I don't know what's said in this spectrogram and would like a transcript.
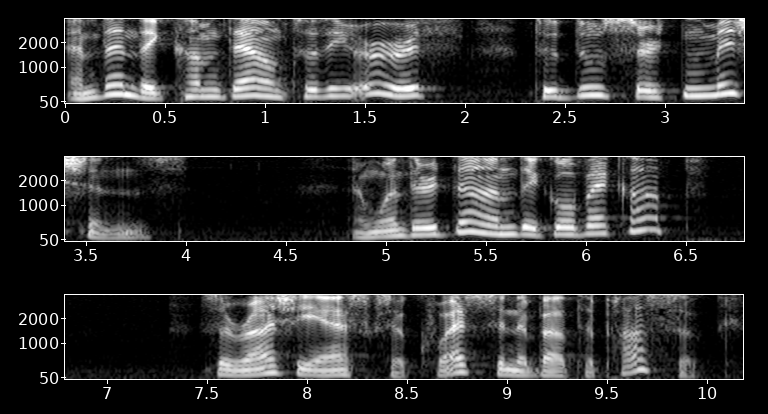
and then they come down to the earth to do certain missions. And when they're done, they go back up. So Rashi asks a question about the pasuk.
